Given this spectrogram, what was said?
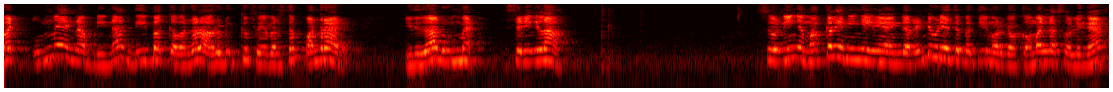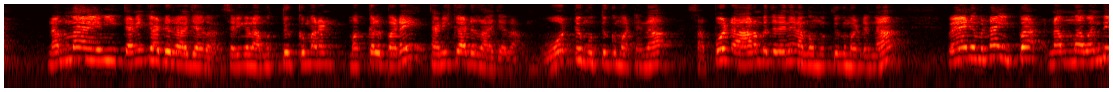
பட் உண்மை என்ன அப்படின்னா தீபக் அவர்கள் அருணுக்கு ஃபேவரிசம் பண்றாரு. இதுதான் உண்மை. சரிங்களா? ஸோ நீங்க மக்களை நீங்க இந்த ரெண்டு விடயத்தை பத்தியும் இருக்க கொமல்ல சொல்லுங்க. நம்ம இனி தனிக்காட்டு ராஜா தான். சரிங்களா? முத்துக்குமரன் மக்கள் படை தனிக்காட்டு ராஜா தான். ஓட்டு முத்துக்கு மட்டும்தான். சப்போர்ட் ஆரம்பத்துலேருந்தே நம்ம முத்துக்கு மட்டும்தான். வேணும்னா இப்ப நம்ம வந்து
